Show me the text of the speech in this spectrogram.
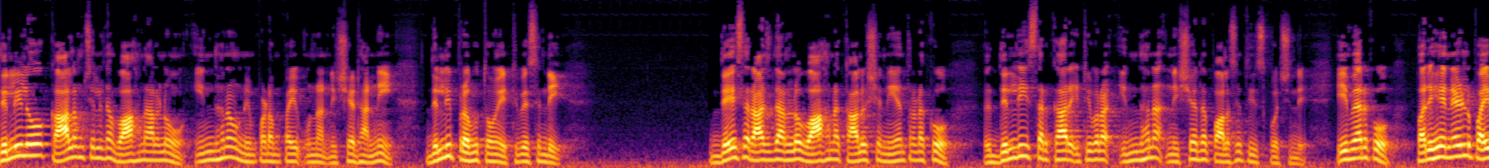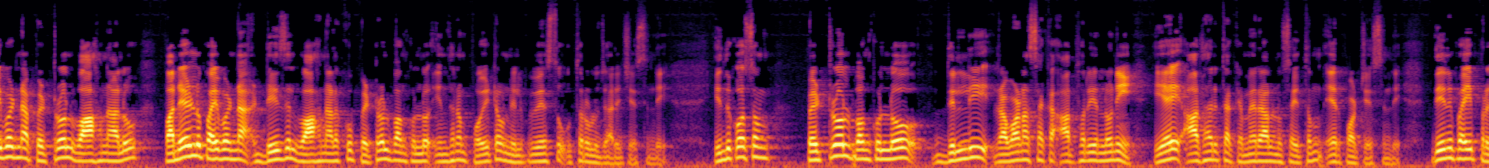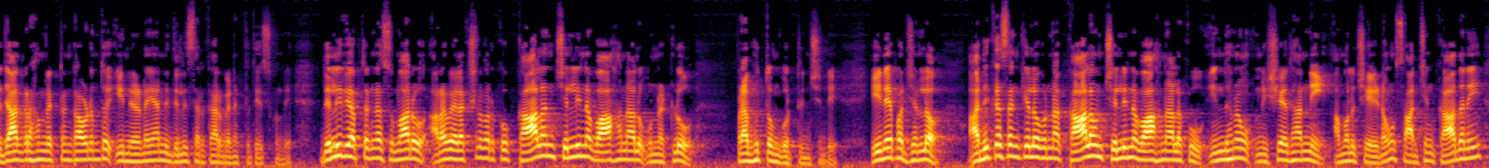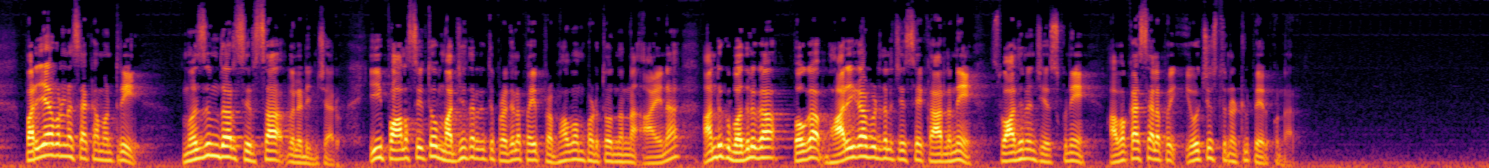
ఢిల్లీలో కాలం చెల్లిన వాహనాలను ఇంధనం నింపడంపై ఉన్న నిషేధాన్ని ఢిల్లీ ప్రభుత్వం ఎత్తివేసింది. దేశ రాజధానిలో వాహన కాలుష్య నియంత్రణకు ఢిల్లీ సర్కార్ ఇటీవల ఇంధన నిషేధ పాలసీ తీసుకొచ్చింది ఈ మేరకు పదిహేనేళ్ళు పైబడిన పెట్రోల్ వాహనాలు పదేళ్ళు పైబడిన డీజిల్ వాహనాలకు పెట్రోల్ బంకుల్లో ఇంధనం పోయటం నిలిపివేస్తూ ఉత్తర్వులు జారీ చేసింది. ఇందుకోసం పెట్రోల్ బంకుల్లో ఢిల్లీ రవాణా శాఖ ఆధ్వర్యంలోని ఏఐ ఆధారిత కెమెరాలను సైతం ఏర్పాటు చేసింది. దీనిపై ప్రజాగ్రహం వ్యక్తం కావడంతో ఈ నిర్ణయాన్ని ఢిల్లీ సర్కార్ వెనక్కి తీసుకుంది. ఢిల్లీ వ్యాప్తంగా సుమారు అరవై లక్షల వరకు కాలం చెల్లిన వాహనాలు ఉన్నట్లు ప్రభుత్వం గుర్తించింది. ఈ నేపథ్యంలో అధిక సంఖ్యలో ఉన్న కాలం చెల్లిన వాహనాలకు ఇంధనం నిషేధాన్ని అమలు చేయడం సాధ్యం కాదని పర్యావరణ శాఖ మంత్రి మజుందార్ సిర్సా వెల్లడించారు. ఈ పాలసీతో మధ్యతరగతి ప్రజలపై ప్రభావం పడుతోందన్న ఆయన అందుకు బదులుగా పొగ భారీగా విడుదల చేసే కార్లనే స్వాధీనం చేసుకునే అవకాశాలపై యోచిస్తున్నట్లు పేర్కొన్నారు.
